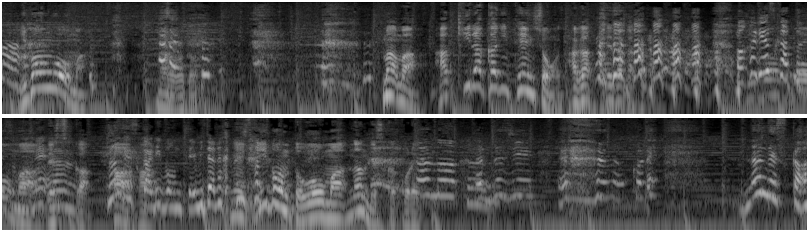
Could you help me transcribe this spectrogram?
ーマーリボンウォーマー。なるほど。まあまあ、明らかにテンション上がってたから。わかりやすかったですウォーマもんね。ーですか。うん何ですはあはあかリボンってみたいな感ねじだ、リボンとウォーマー、何ですかこれ。あの私これ何ですか？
